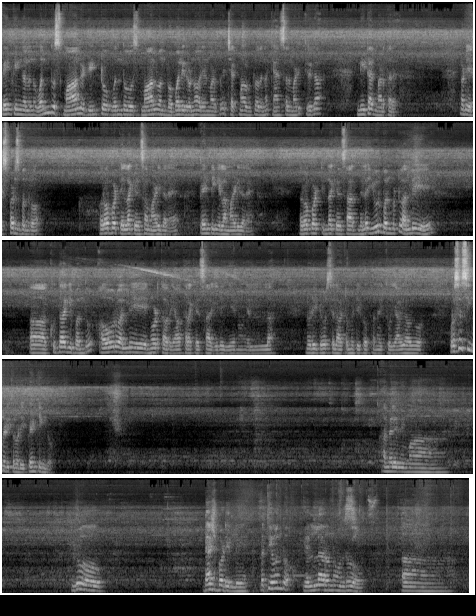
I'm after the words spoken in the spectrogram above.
ಪೇಂಟಿಂಗಲ್ಲೂ ಒಂದು ಸ್ಮಾಲ್ ಡಿಂಟು ಒಂದು ಸ್ಮಾಲ್ ಒಂದು ಬಬಲ್ ಇದ್ರೂ ಅದೇನು ಮಾಡ್ತಾರೆ? ಚೆಕ್ ಮಾಡಿಬಿಟ್ಟು ಅದನ್ನು ಕ್ಯಾನ್ಸಲ್ ಮಾಡಿ ತಿರ್ಗಾ ನೀಟಾಗಿ ಮಾಡ್ತಾರೆ. ನೋಡಿ ಎಕ್ಸ್ಪರ್ಟ್ಸ್ ಬಂದರು. ರೋಬೋಟ್ ಎಲ್ಲ ಕೆಲಸ ಮಾಡಿದ್ದಾರೆ. ಪೇಂಟಿಂಗ್ ಎಲ್ಲ ಮಾಡಿದ್ದಾರೆ. ರೋಬೋಟಿಂದ ಕೆಲಸ ಆದಮೇಲೆ ಇವರು ಬಂದ್ಬಿಟ್ಟು ಅಲ್ಲಿ ಖುದ್ದಾಗಿ ಬಂದು ಅವರು ಅಲ್ಲಿ ನೋಡ್ತಾವ್ರೆ ಯಾವ ಥರ ಕೆಲಸ ಆಗಿದೆ, ಏನು, ಎಲ್ಲ. ನೋಡಿ ಡೋರ್ಸ್ ಎಲ್ಲ ಆಟೋಮೆಟಿಕ್ ಓಪನ್ ಆಯಿತು. ಯಾವ್ಯಾವ ಪ್ರೊಸೆಸಿಂಗ್ ನಡೀತು ನೋಡಿ ಪೇಂಟಿಂಗು ಆಮೇಲೆ ನಿಮ್ಮ ಇದು ಡ್ಯಾಶ್ ಬೋರ್ಡ್ ಇರಲಿ, ಪ್ರತಿಯೊಂದು ಎಲ್ಲರೂ ಒಂದು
